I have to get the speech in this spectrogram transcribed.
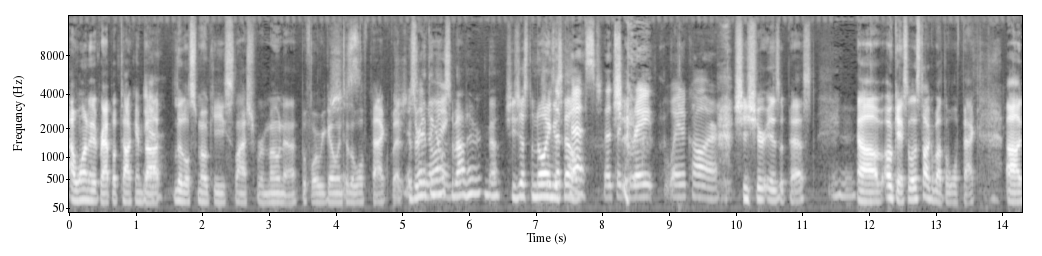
I want to wrap up talking about Yeah. Little Smokey slash Ramona before we go into the Wolf Pack. But is there anything else about her? No, she's just annoying She's as a hell. pest. That's a great way to call her. She sure is a pest. Mm-hmm. Um, okay, so let's talk about the wolf pack. Uh,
